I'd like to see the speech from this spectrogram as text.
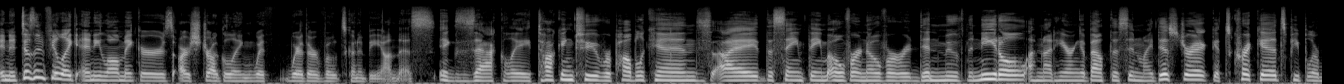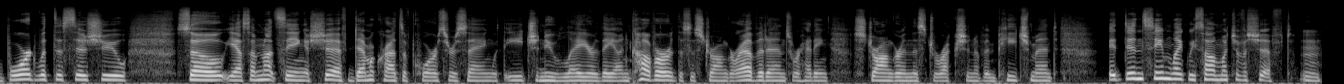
and it doesn't feel like any lawmakers are struggling with where their vote's going to be on this. Exactly. Talking to Republicans, I the same theme over and over. It didn't move the needle. I'm not hearing about this in my district. It's crickets. People are bored with this issue. So, yes, I'm not seeing a shift. Democrats, of course, are saying with each new layer they uncover, this is stronger evidence. We're heading stronger in this direction of impeachment. It didn't seem like we saw much of a shift. Mm.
